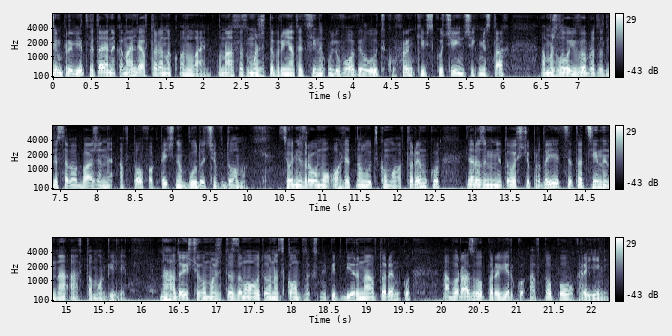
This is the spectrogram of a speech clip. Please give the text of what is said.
Всім привіт! Вітаю на каналі Авторинок Онлайн. У нас ви зможете прийняти ціни у Львові, Луцьку, Франківську чи інших містах, а можливо і вибрати для себе бажане авто, фактично будучи вдома. Сьогодні зробимо огляд на Луцькому авторинку для розуміння того, що продається, та ціни на автомобілі. Нагадую, що ви можете замовити у нас комплексний підбір на авторинку або разову перевірку авто по Україні.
